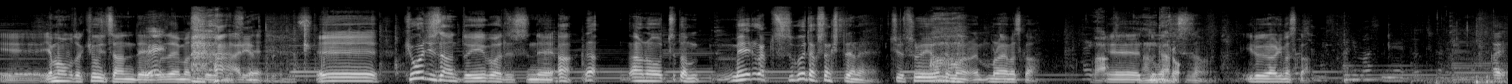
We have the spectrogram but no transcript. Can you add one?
えー、山本教授さんでございますけれどもですね。えー、教授さんといえばですね、あ、なあのちょっとメールがすごいたくさん来てたね。ちょそれ読んでもらもらえますか？えー、となんだろう松下さん、いろいろありますか？ありますね。どっちから？はい。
